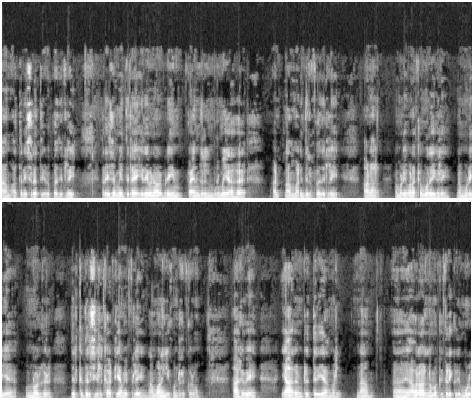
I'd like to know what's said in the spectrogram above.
நாம் அத்தனை சிரத்தை எடுப்பதில்லை. அதே சமயத்தில் இறைவனால் விளையும் பயன்களில் முழுமையாக நாம் அறிந்திருப்பதில்லை. ஆனால் நம்முடைய வணக்க முறைகளை நம்முடைய முன்னோர்கள் தீர்க்கதரிசிகள் காட்டிய அமைப்பிலே நாம் வணங்கி கொண்டிருக்கிறோம். ஆகவே யாரென்று தெரியாமல் நாம் அவரால் நமக்கு கிடைக்கூடிய முழு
